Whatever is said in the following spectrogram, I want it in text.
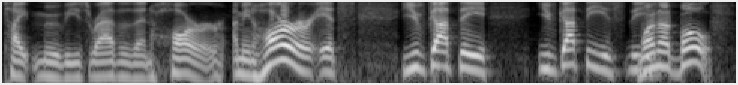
type movies rather than horror. I mean, horror, it's you've got the you've got these these Why not both?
